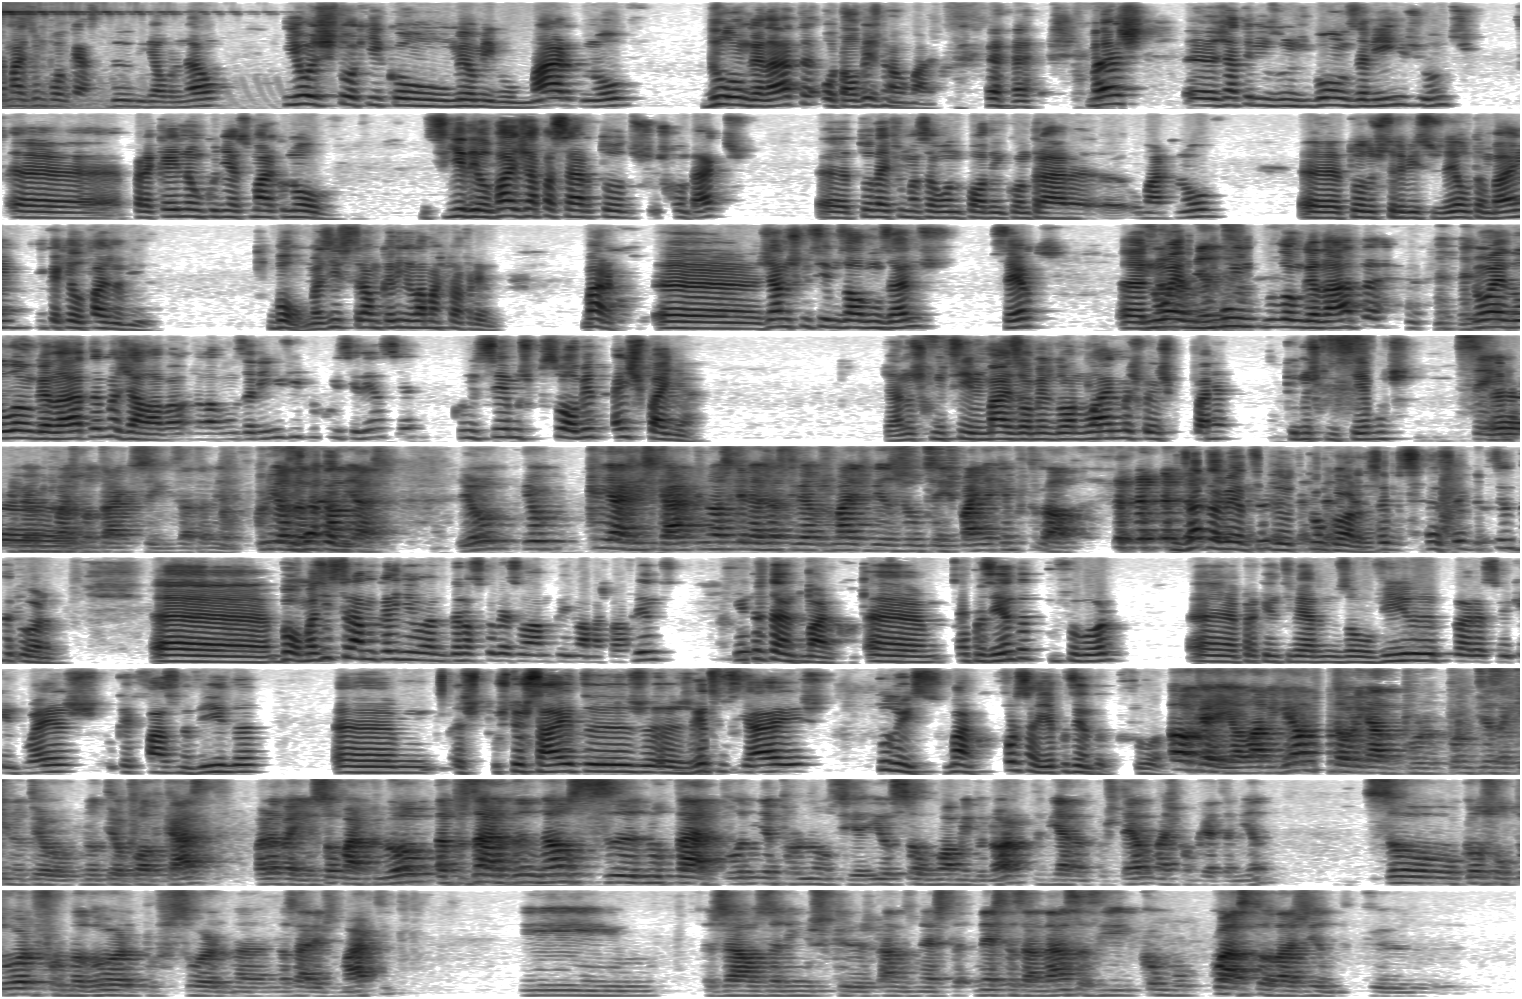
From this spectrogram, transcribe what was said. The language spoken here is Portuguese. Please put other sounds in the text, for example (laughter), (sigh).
a mais um podcast de Miguel Brandão. E hoje estou aqui com o meu amigo Marco Novo, de longa data, ou talvez não, Marco. (laughs) Mas uh, já temos uns bons aninhos juntos. Uh, para quem não conhece Marco Novo, de seguida ele vai já passar todos os contactos, uh, toda a informação onde pode encontrar o Marco Novo, todos os serviços dele também e o que é que ele faz na vida. Bom, mas isso será um bocadinho lá mais para a frente. Marco, já nos conhecemos há alguns anos, certo? Uh, não é de muito longa data, (laughs) não é de longa data, mas já lá, já lá uns aninhos e por coincidência conhecemos pessoalmente em Espanha. Já nos conhecíamos mais ou menos do online, mas foi em Espanha que nos conhecemos. Sim, tivemos uh, mais contacto, sim, exatamente. Curiosamente, exatamente. aliás, eu, eu queria arriscar que nós, se calhar, já estivemos mais vezes juntos em Espanha que em Portugal. (laughs) Exatamente, sem dúvida, concordo, 100%, 100 de acordo. Uh, bom, mas isso será um bocadinho da nossa conversa lá, um bocadinho lá mais para a frente. Entretanto, Marco, uh, apresenta-te, por favor, uh, para quem estiver-nos a ouvir, para saber quem tu és, o que é que fazes na vida, as, os teus sites, as redes sociais, tudo isso. Marco, força aí, apresenta-te, por favor. Ok, olá Miguel, muito obrigado por, por me teres aqui no teu, no teu podcast. Ora bem, eu sou Marco Novo, apesar de não se notar pela minha pronúncia, eu sou um homem do Norte, de Viana do Costelo, mais concretamente. Sou consultor, formador, professor na, nas áreas de marketing e já há uns aninhos que ando nesta, nestas andanças e como quase toda a gente que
